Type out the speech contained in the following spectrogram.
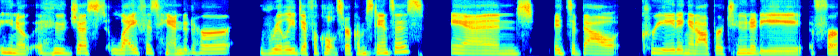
you know who just life has handed her really difficult circumstances and it's about creating an opportunity for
